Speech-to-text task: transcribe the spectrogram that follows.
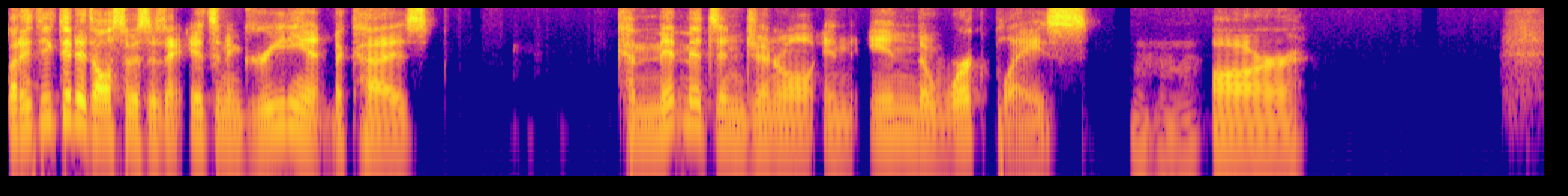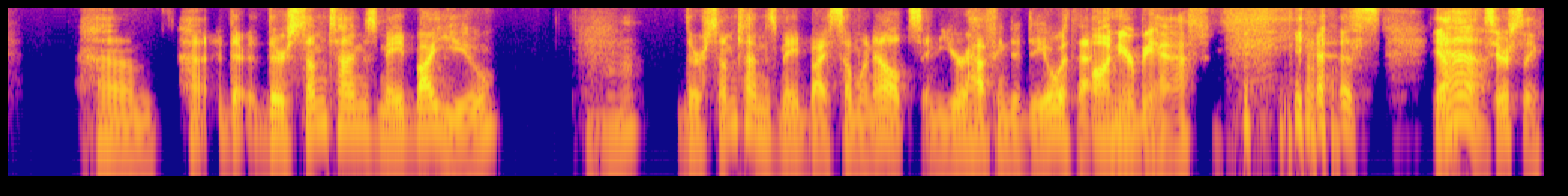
But I think that it also is it's an ingredient because commitments in general in in the workplace hmm are um they're, they're sometimes made by you hmm they're sometimes made by someone else and you're having to deal with that on your behalf yes yeah, Yeah. seriously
